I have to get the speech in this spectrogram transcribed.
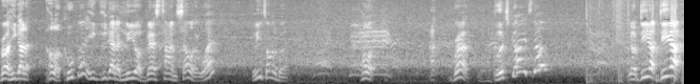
Bro, he got a hold up, Cooper. He, he got a New York best time seller. What? What are you talking about? Hold up, I, bro. Glitch guides though. Yo, D up, D up,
